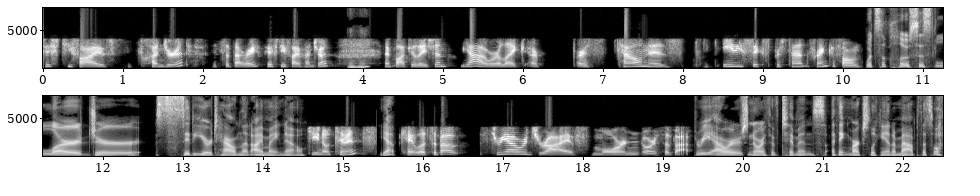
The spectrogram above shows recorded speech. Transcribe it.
5,500. Is it that right? 5,500 Mhm. in population. Yeah, we're like, our, our town is like 86% Francophone. What's the closest larger city or town that I might know? Do you know Timmins? Yep. Okay, well, it's about three hour drive more north of that. Three hours north of Timmins. I think Mark's looking at a map. That's why.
